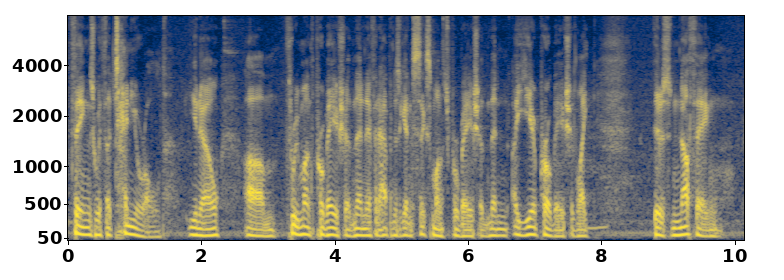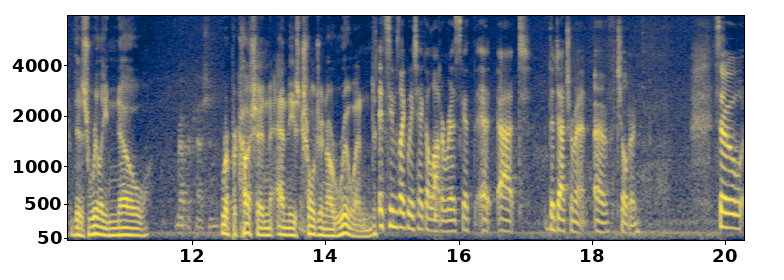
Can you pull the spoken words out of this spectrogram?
things with a 10 year old, you know, um, three month probation. Then if it happens again, six months probation, then a year probation. Like there's nothing, there's really no Repercussion. repercussion, and these children are ruined. It seems like we take a lot of risk at, at, at the detriment of children. So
